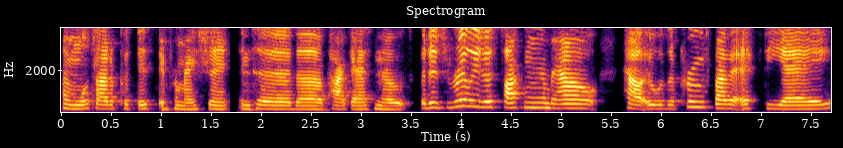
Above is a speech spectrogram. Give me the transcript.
And we'll try to put this information into the podcast notes. But it's really just talking about how it was approved by the FDA.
